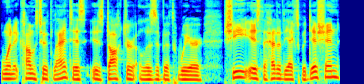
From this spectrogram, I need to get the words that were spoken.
when it comes to Atlantis is Dr. Elizabeth Weir. She is the head of the expedition,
